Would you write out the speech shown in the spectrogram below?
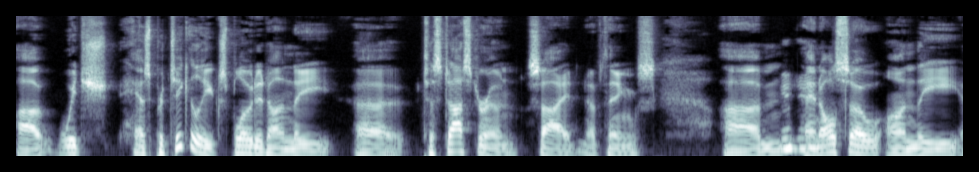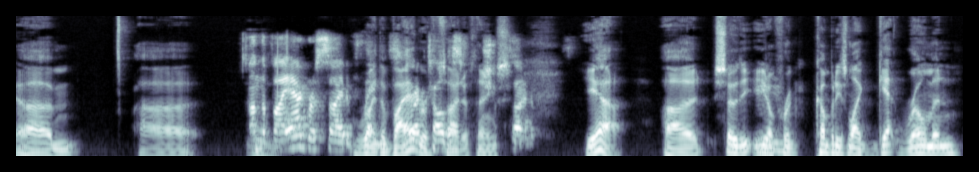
uh, which has particularly exploded on the uh, testosterone side of things, um, mm-hmm. and also on the um, uh, on the Viagra side of things, right? The Viagra side of things, side of yeah. Uh, so the, you mm-hmm. know, for companies like Get Roman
